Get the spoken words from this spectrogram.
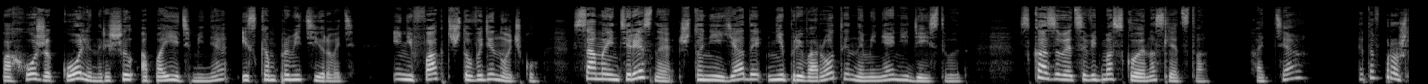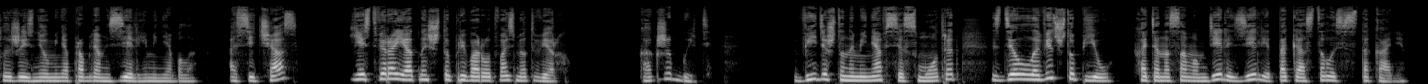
Похоже, Колин решил опоить меня и скомпрометировать. И не факт, что в одиночку. Самое интересное, что ни яды, ни привороты на меня не действуют. Сказывается ведьмовское наследство. Хотя это в прошлой жизни у меня проблем с зельями не было. А сейчас есть вероятность, что приворот возьмет верх. Как же быть? Видя, что на меня все смотрят, сделала вид, что пью, хотя на самом деле зелье так и осталось в стакане.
